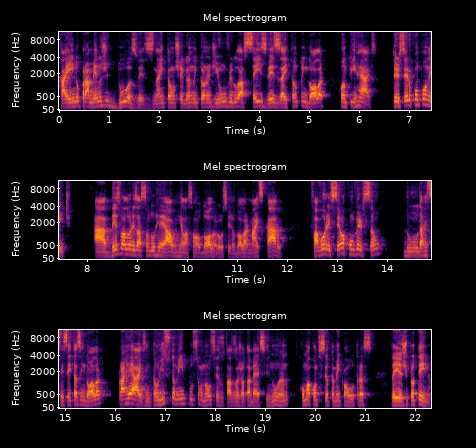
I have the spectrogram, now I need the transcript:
caindo para menos de duas vezes, né? Então, chegando em torno de 1,6 vezes aí, tanto em dólar quanto em reais. Terceiro componente, a desvalorização do real em relação ao dólar, ou seja, o dólar mais caro, favoreceu a conversão do, das receitas em dólar para reais. Então, isso também impulsionou os resultados da JBS no ano, como aconteceu também com outras players de proteína.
